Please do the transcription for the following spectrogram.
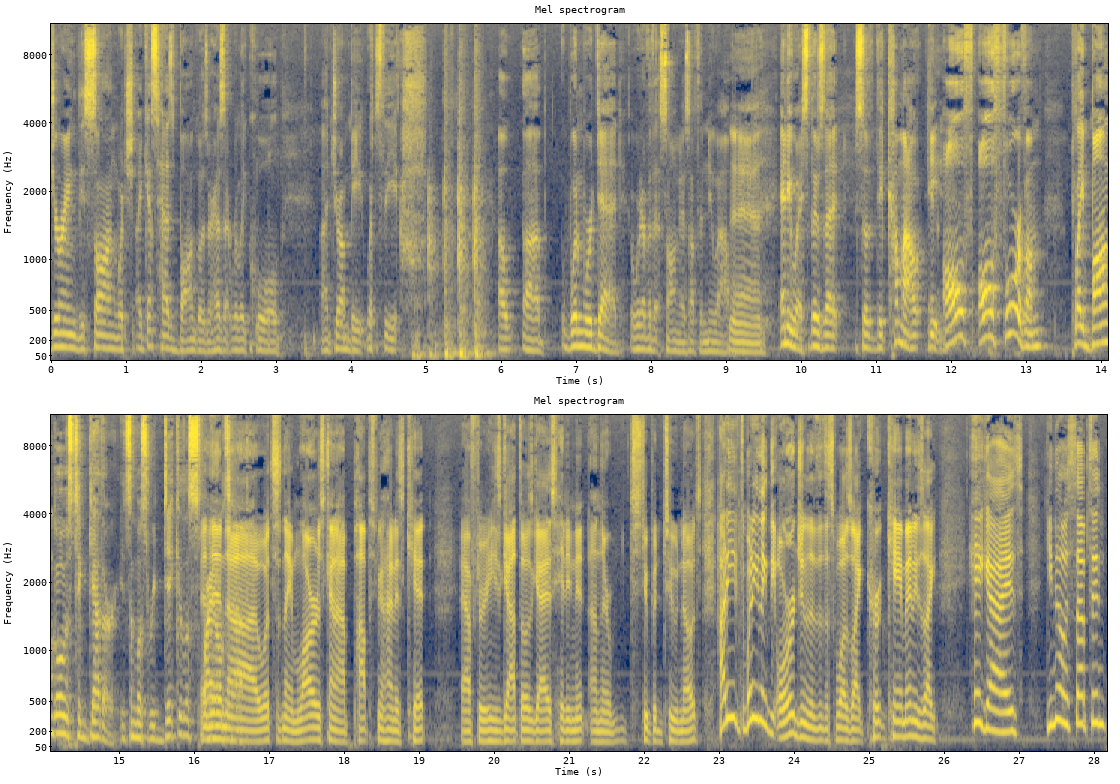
during the song which i guess has bongos or has that really cool uh, drum beat what's the uh, uh, when we're dead or whatever that song is off the new album Yeah. anyway so there's that so they come out and all all four of them play bongos together it's the most ridiculous spiral And then uh, what's his name? Lars kind of pops behind his kit after he's got those guys hitting it on their stupid two notes. How do you? What do you think the origin of this was? Like Kirk came in, he's like, "Hey guys, you know something?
